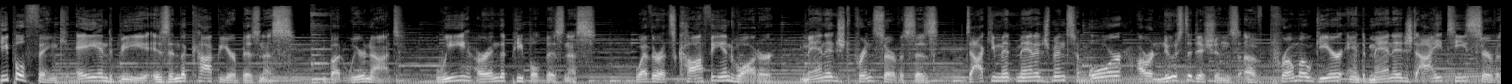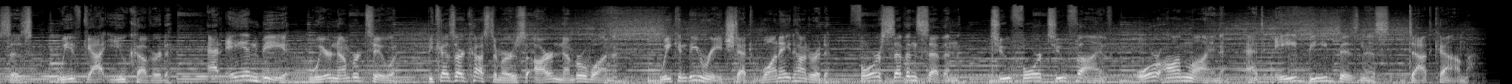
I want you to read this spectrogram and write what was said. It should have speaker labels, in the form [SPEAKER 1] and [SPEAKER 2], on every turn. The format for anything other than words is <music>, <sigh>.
[SPEAKER 1] People think A and B is in the copier business, but we're not. We are in the people business. Whether it's coffee and water, managed print services, document management, or our newest editions of promo gear and managed IT services, we've got you covered. At A&B, we're number 2 because our customers are number 1. We can be reached at 1-800-477-2425 or online at abbusiness.com.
